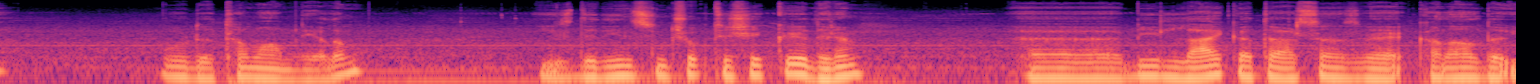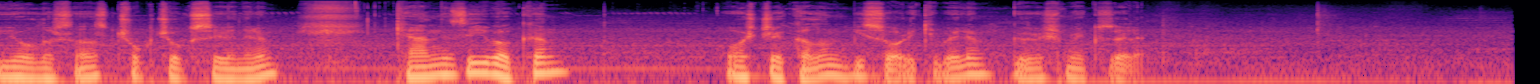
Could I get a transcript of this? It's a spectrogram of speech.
burada tamamlayalım. İzlediğiniz için çok teşekkür ederim. Ee, bir like atarsanız ve kanalda üye olursanız çok çok sevinirim. Kendinize iyi bakın. Hoşçakalın. Bir sonraki bölüm görüşmek üzere.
